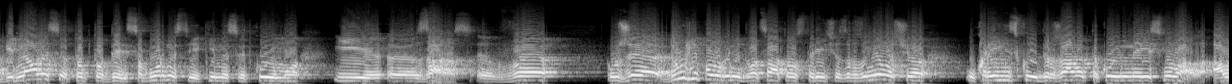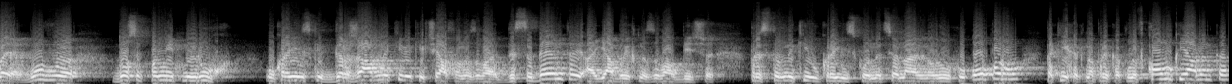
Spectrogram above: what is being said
об'єдналися, тобто День Соборності, який ми святкуємо і зараз. В уже другій половині ХХ століття зрозуміло, що української держави такої не існувало, але був досить помітний рух українських державників, яких часто називають дисиденти, а я би їх називав більше представники українського національного руху опору, таких як, наприклад, Левко Лук'яненко,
